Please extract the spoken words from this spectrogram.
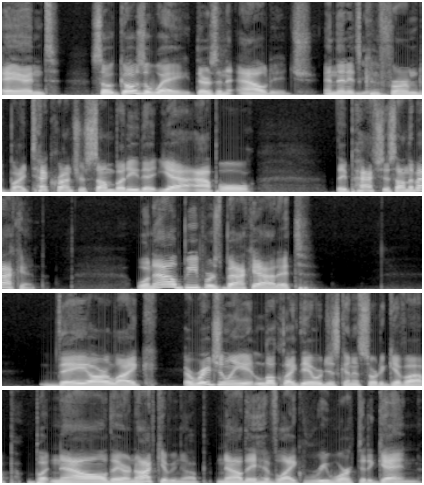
and so it goes away. There's an outage, and then it's yeah. confirmed by TechCrunch or somebody that yeah, Apple they patched this on the back end. Well, now Beeper's back at it. They are like originally it looked like they were just going to sort of give up, but now they are not giving up. Now they have like reworked it again.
